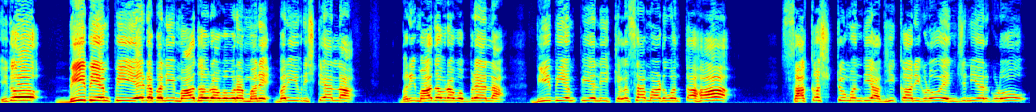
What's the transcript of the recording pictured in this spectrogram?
ಇದು B B M P A double E Madhavrao ಅವರ ಮನೆ. ಬರೀ ಇವರಿಷ್ಟೇ ಅಲ್ಲ, ಬರೀ ಮಾಧವರಾವ್ ಒಬ್ಬರೇ ಅಲ್ಲ ಬಿ ಬಿ ಎಂ ಪಿಯಲ್ಲಿ ಕೆಲಸ ಮಾಡುವಂತಹ ಸಾಕಷ್ಟು ಮಂದಿ ಅಧಿಕಾರಿಗಳು, ಎಂಜಿನಿಯರ್ಗಳು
